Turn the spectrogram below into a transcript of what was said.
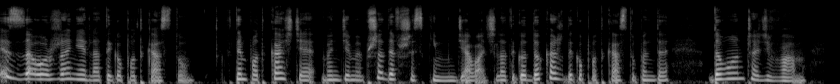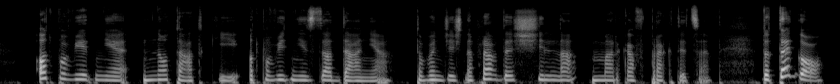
jest założenie dla tego podcastu. w tym podcaście będziemy przede wszystkim działać, dlatego do każdego podcastu będę dołączać Wam odpowiednie notatki, odpowiednie zadania. To będzie naprawdę silna marka w praktyce. Do tego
